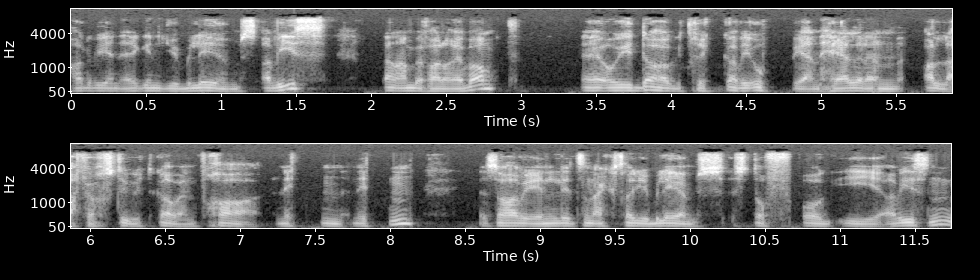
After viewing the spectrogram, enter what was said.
hadde vi en egen jubileumsavis. Den anbefaler jeg varmt. Eh, og i dag trykker vi opp igjen hele den aller første utgaven fra 1919. Så har vi en litt sånn ekstra jubileumsstoff òg i avisen.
